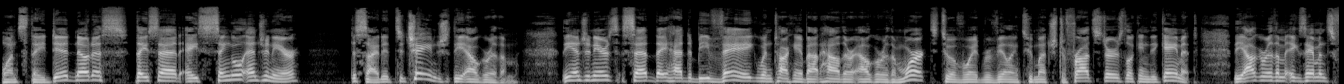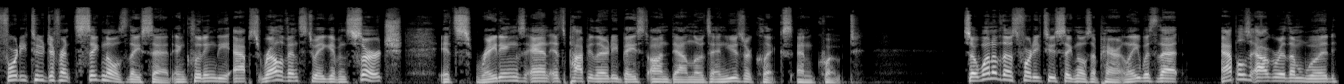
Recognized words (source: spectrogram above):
Once they did notice, they said a single engineer decided to change the algorithm. The engineers said they had to be vague when talking about how their algorithm worked to avoid revealing too much to fraudsters looking to game it. The algorithm examines 42 different signals, they said, including the app's relevance to a given search, its ratings, and its popularity based on downloads and user clicks, end quote. So one of those 42 signals apparently was that Apple's algorithm would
